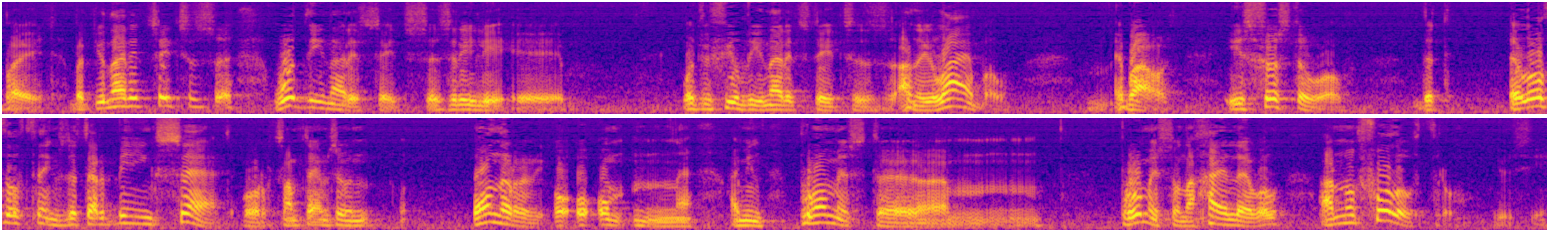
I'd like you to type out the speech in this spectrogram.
by it. But United States is, uh, what the United States is really, uh, what we feel the United States is unreliable about is, first of all, that a lot of things that are being said, or sometimes even honorary, or, or, or, mm, I mean, promised, um, promised on a high level, are not followed through, you see.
